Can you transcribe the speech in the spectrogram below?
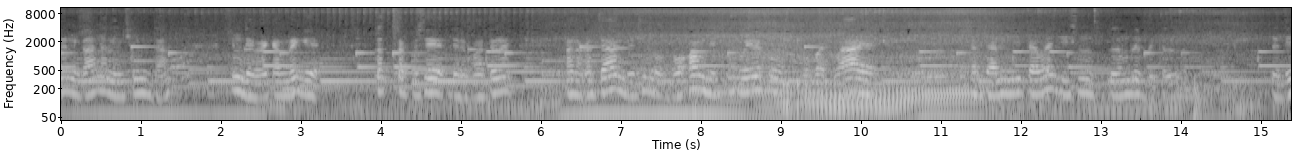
kan negara nih cinta kan dewe kan lagi tetap sih daripada anak kerjaan di sini bohong di sini gue aku buat baik kerjaan kita wae di sini belum betul jadi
